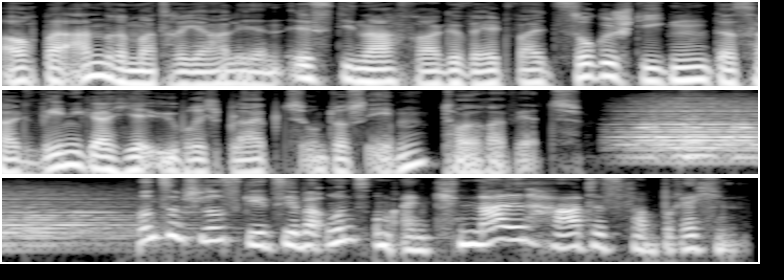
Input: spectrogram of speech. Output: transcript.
Auch bei anderen Materialien ist die Nachfrage weltweit so gestiegen, dass halt weniger hier übrig bleibt und das eben teurer wird. Und zum Schluss geht es hier bei uns um ein knallhartes Verbrechen.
